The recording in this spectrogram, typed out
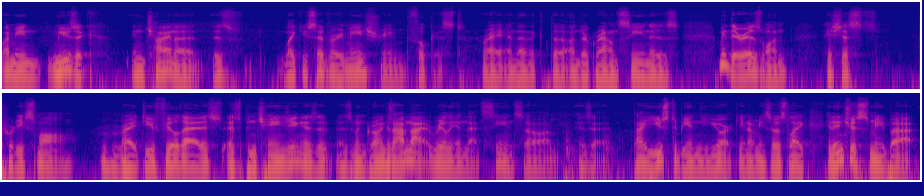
I mean, music in China is, like you said, very mainstream focused, right? And then like, the underground scene is, I mean, there is one. It's just pretty small, right? Do you feel that it's, it's been changing? Is it has it been growing? Because I'm not really in that scene, so um, is it? But I used to be in New York, you know what I mean? So it's like it interests me, but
